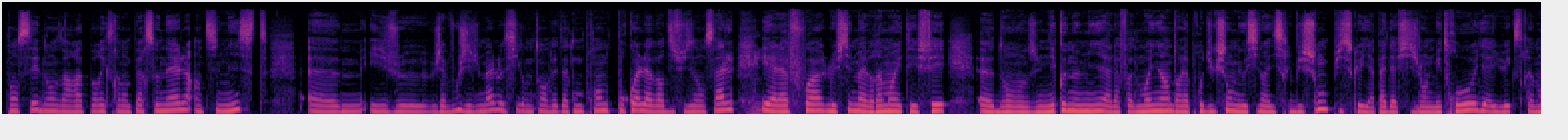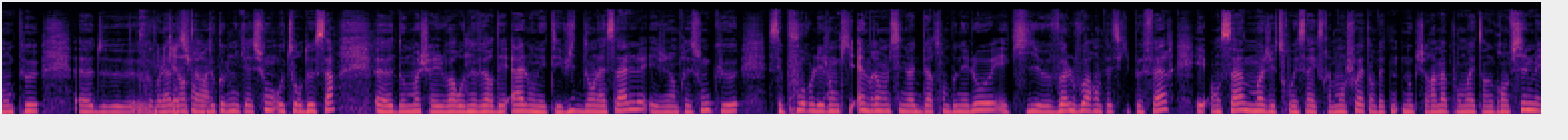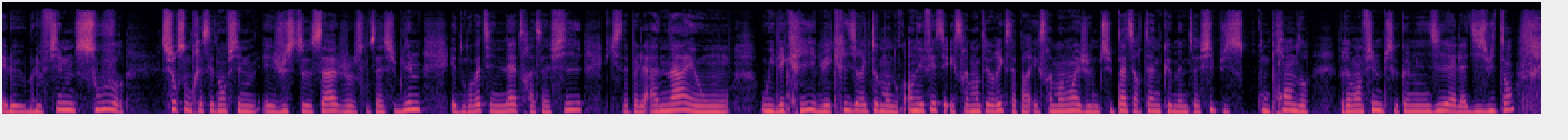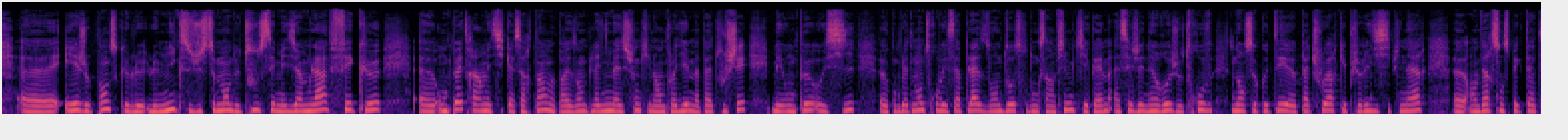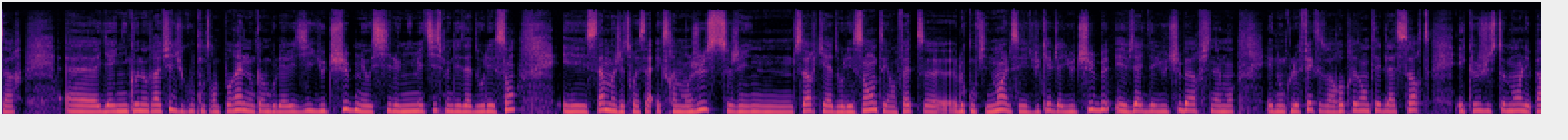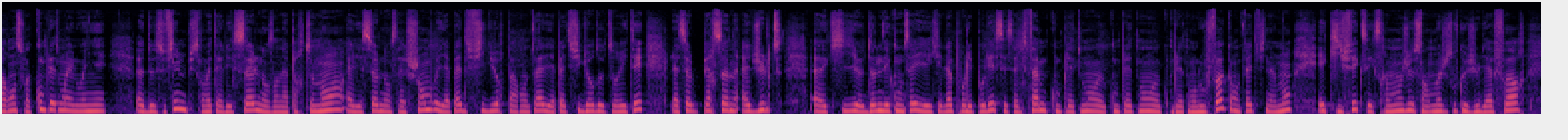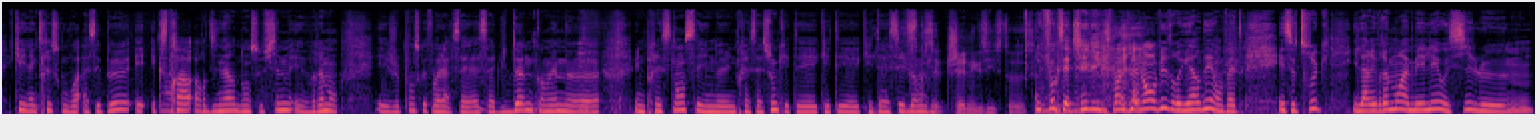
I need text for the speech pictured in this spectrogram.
pensé dans un rapport extrêmement personnel, intimiste, euh, et je- j'avoue que j'ai du mal aussi, comme toi, en fait, à comprendre pourquoi l'avoir diffusé en salle. Et à la fois, le film a vraiment été fait euh, dans une économie à la fois de moyens dans la production, mais aussi dans la distribution, puisqu'il n'y a pas d'affiches dans le métro, il y a eu extrêmement peu euh, de, communication, d'inter- ouais. de communication autour de ça. Euh, donc moi, je suis allée le voir au 9h des Halles, on était 8 dans la salle, et j'ai l'impression que c'est pour les gens qui aiment vraiment le cinéma de Bertrand Bonello et qui euh, veulent voir en fait ce qu'il peut faire. Et en ça, moi, j'ai trouvé ça extrêmement chouette. En fait, Nocturama pour est un grand film, et le film s'ouvre sur son précédent film. Et juste ça, je trouve ça sublime. Et donc, en fait, c'est une lettre à sa fille qui s'appelle Anna et où il écrit, il lui écrit directement. Donc, en effet, c'est extrêmement théorique, ça part extrêmement loin et je ne suis pas certaine que même sa fille puisse comprendre vraiment le film, puisque, comme il dit, elle a 18 ans. Euh, et je pense que le, mix, justement, de tous ces médiums-là fait que euh, on peut être hermétique à certains. Moi, par exemple, l'animation qu'il a employée m'a pas touché, mais on peut aussi euh, complètement trouver sa place dans d'autres. Donc, c'est un film qui est quand même assez généreux, je trouve, dans ce côté patchwork et pluridisciplinaire envers son spectateur. Il y a une iconographie du coup contemporaine, donc comme vous l'avez dit, YouTube, mais aussi le mimétisme des adolescents. Et ça, moi, j'ai trouvé ça extrêmement juste. J'ai une sœur qui est adolescente et en fait, euh, le confinement, elle s'est éduquée via YouTube et via des YouTubeurs finalement. Et donc, le fait que ça soit représenté de la sorte et que justement les parents soient complètement éloignés euh, de ce film, puisqu'en fait, elle est seule dans un appartement, elle est seule dans sa chambre, il n'y a pas de figure parentale, il n'y a pas de figure d'autorité. La seule personne adulte euh, qui euh, donne des conseils et qui est là pour l'épauler, c'est cette femme complètement, euh, complètement, euh, complètement loufoque en fait finalement, et qui fait que c'est extrêmement juste. Moi, je trouve que Julia Fort, qui est une actrice qu'on voit assez peu, est extraordinaire dans ce film et vraiment. Et je pense que voilà, ça, ça lui donne quand même euh, une prestance et une, une prestation qui était, qui était, qui était assez Il faut dingue. que cette chaîne existe. euh, Il faut que cette chaîne existe. J'avais envie de regarder en fait. Et ce truc, il arrive vraiment à mêler aussi le.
